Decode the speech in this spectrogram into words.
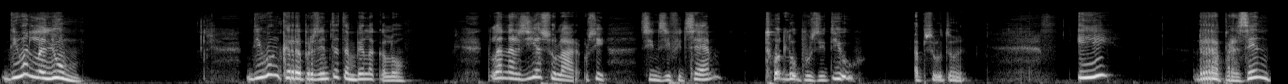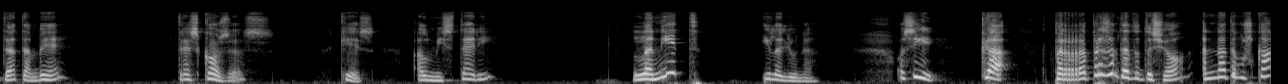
Diuen la llum. Diuen que representa també la calor. L'energia solar. O sigui, si ens hi fixem, tot lo positiu. Absolutament. I representa també tres coses, que és el misteri, la nit i la lluna. O sigui, que per representar tot això han anat a buscar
